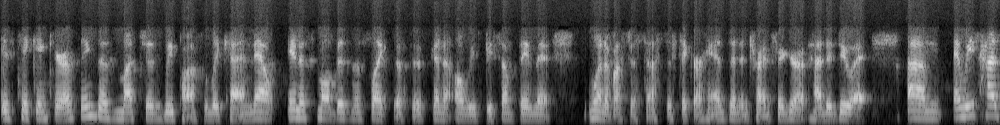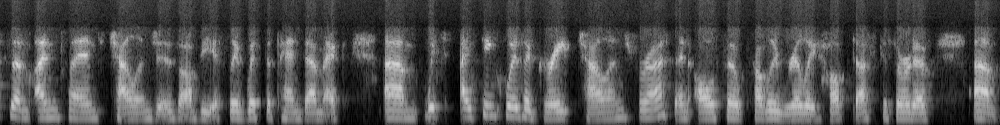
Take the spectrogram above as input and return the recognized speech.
is taking care of things as much as we possibly can. Now, in a small business like this, there's going to always be something that one of us just has to stick our hands in and try and figure out how to do it. Um, and we've had some unplanned challenges, obviously, with the pandemic um, which I think was a great challenge for us and also probably really helped us to sort of um,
